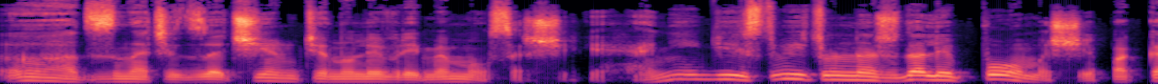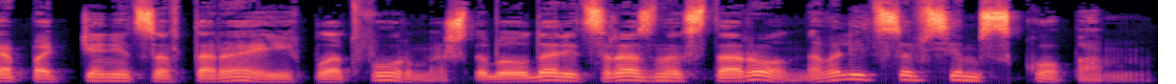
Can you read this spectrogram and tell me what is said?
Вот, значит, зачем тянули время мусорщики. Они действительно ждали помощи, пока подтянется вторая их платформа, чтобы ударить с разных сторон, навалиться всем скопом.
